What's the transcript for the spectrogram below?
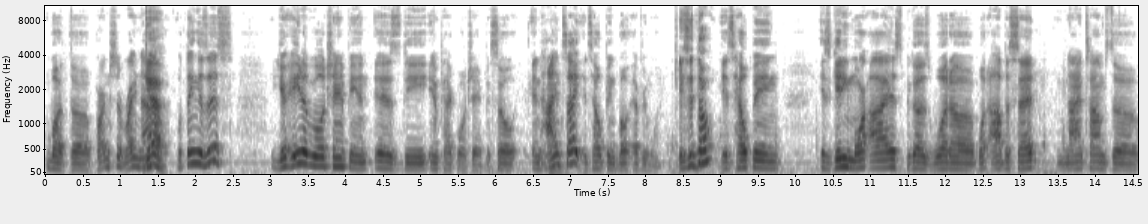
But the partnership right now, Yeah. the thing is this: your AEW World Champion is the Impact World Champion. So in hindsight, it's helping both everyone. Is it though? it's helping it's getting more eyes because what uh what Abba said nine times the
